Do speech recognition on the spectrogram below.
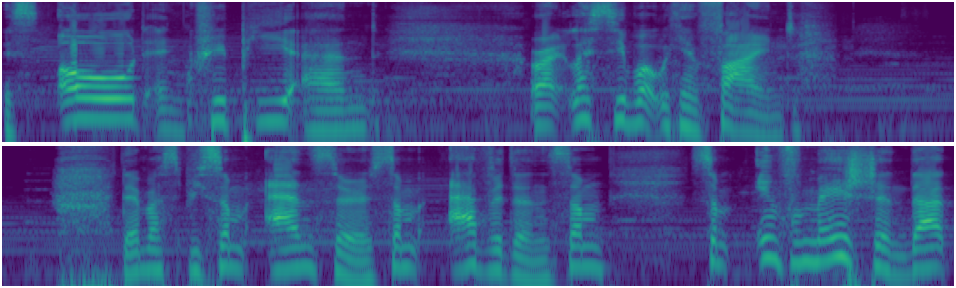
It's old and creepy and... Alright, let's see what we can find. There must be some answers, some evidence, some some information that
